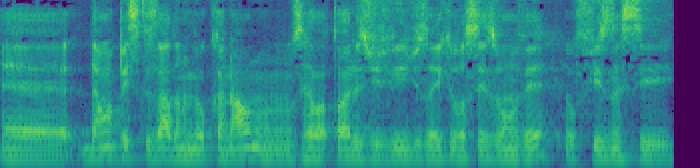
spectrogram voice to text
é, dá uma pesquisada no meu canal, nos relatórios de vídeos aí que vocês vão ver. Eu fiz nesse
